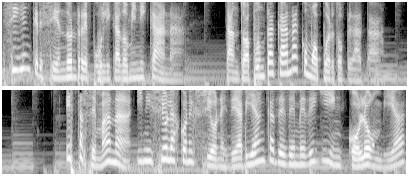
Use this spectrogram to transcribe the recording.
siguen creciendo en República Dominicana, tanto a Punta Cana como a Puerto Plata. Esta semana inició las conexiones de Avianca desde Medellín, Colombia,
